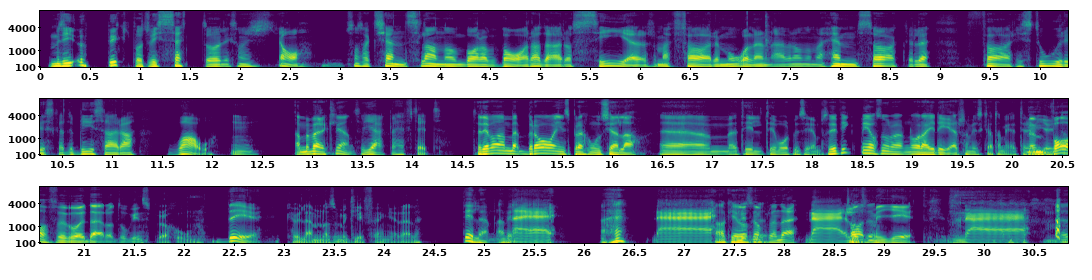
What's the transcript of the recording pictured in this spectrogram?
men det är uppbyggt på ett visst sätt och liksom, ja, som sagt känslan och bara vara där och se de här föremålen, även om de är hemsökt eller förhistoriska, det blir så här, eh, wow, mm. Ja men verkligen. så jäkla häftigt. Så det var en bra inspirationskälla ehm, till, till vårt museum. Så vi fick med oss några, några idéer som vi ska ta med till Men varför var det där och tog inspiration? Det kan vi lämna som en cliffhanger eller? Det lämnar vi. Nej. Nähä. Nej. Okej, Lyssna på den där. Nej, det låter som en get. Nej.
